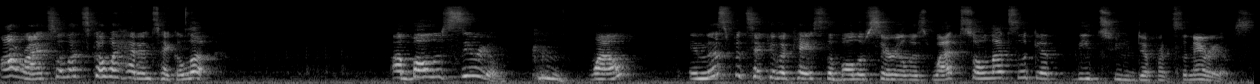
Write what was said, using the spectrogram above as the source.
All right, so let's go ahead and take a look. A bowl of cereal. well, in this particular case, the bowl of cereal is wet, so let's look at the two different scenarios.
